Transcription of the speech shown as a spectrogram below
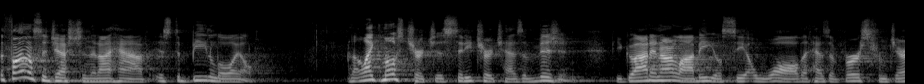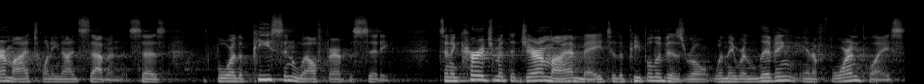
The final suggestion that I have is to be loyal. Now, like most churches, City Church has a vision. If you go out in our lobby, you'll see a wall that has a verse from Jeremiah 29 7 that says, For the peace and welfare of the city. It's an encouragement that Jeremiah made to the people of Israel when they were living in a foreign place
